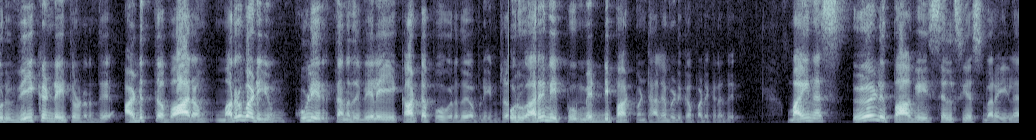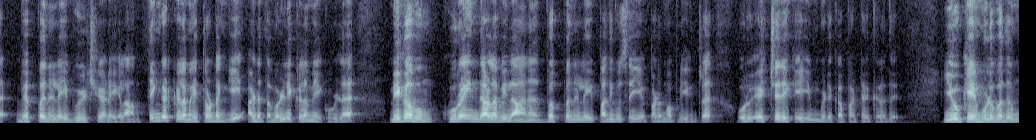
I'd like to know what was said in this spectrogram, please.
ஒரு வீக்கெண்டை தொடர்ந்து அடுத்த வாரம் மறுபடியும் குளிர் தனது வேலையை காட்டப் போகிறது அப்படின்ற ஒரு அறிவிப்பு மெட் டிபார்ட்மெண்டால விடுக்கப்படுகிறது. மைனஸ் ஏழு பாகை செல்சியஸ் வரையில வெப்பநிலை வீழ்ச்சி அடையலாம். திங்கட்கிழமை தொடங்கி அடுத்த வெள்ளிக்கிழமைக்குள்ள மிகவும் குறைந்த அளவிலான வெப்பநிலை பதிவு செய்யப்படும் அப்படின்ற ஒரு எச்சரிக்கையும் விடுக்கப்பட்டிருக்கிறது. யூகே முழுவதும்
